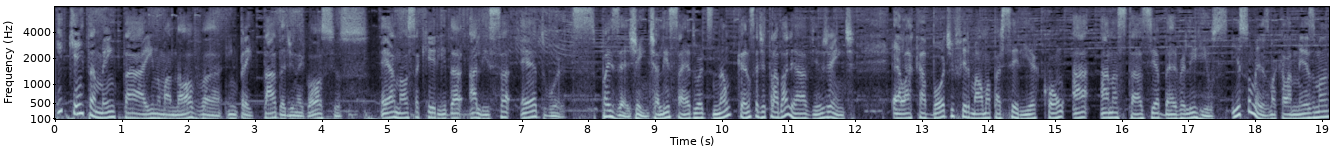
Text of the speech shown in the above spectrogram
E quem também tá aí numa nova empreitada de negócios é a nossa querida Alissa Edwards. Pois é, gente, Alissa Edwards não cansa de trabalhar, viu, gente? ela acabou de firmar uma parceria com a Anastasia Beverly Hills. Isso mesmo, aquela mesma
